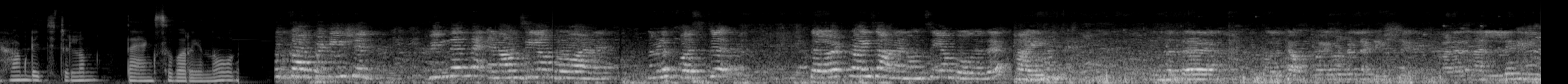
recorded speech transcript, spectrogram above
ഇഹാം ഡിജിറ്റലിനും താങ്ക്സ് പറയുന്നു. കോമ്പറ്റീഷൻ വിന്നറിനെ അനൗൺസ് ചെയ്യാൻ പോവാണ്. നമ്മൾ ഫസ്റ്റ് തേർഡ് പ്രൈസ് ആണ് അനൗൺസ് ചെയ്യാൻ പോകുന്നത്. ഹായ് ഇന്നത്തെ ഒരു കപ്പയോടുള്ള ഡിഷ് വളരെ നല്ല രീതിയിൽ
